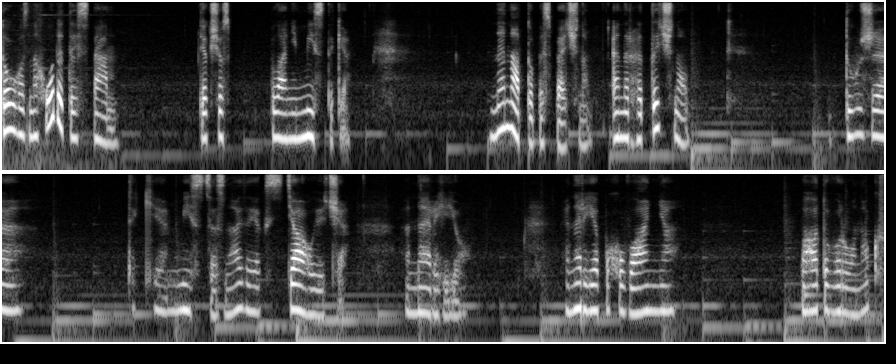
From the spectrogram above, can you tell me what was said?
довго знаходитись там, якщо в плані містики, не надто безпечно. Енергетично дуже таке місце, знаєте, як стягуюче енергію, енергія поховання, багато воронок.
